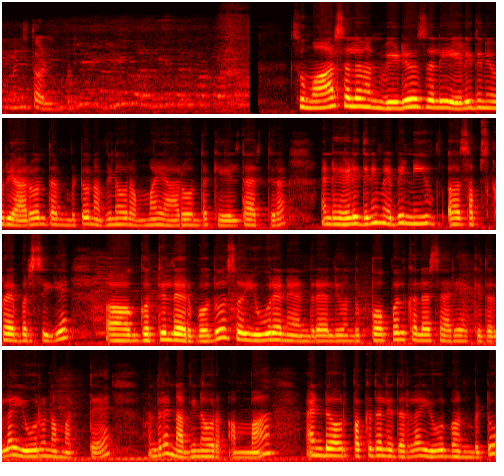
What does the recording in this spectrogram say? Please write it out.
ಆಮೇಲೆ ತೊಳೆದ್ಬಿಡಿ. ಸುಮಾರು ಸಲ ನಾನು ವೀಡಿಯೋಸಲ್ಲಿ ಹೇಳಿದ್ದೀನಿ ಇವ್ರು ಯಾರು ಅಂತ ಅಂದ್ಬಿಟ್ಟು ನವೀನ್ ಅವ್ರ ಅಮ್ಮ ಯಾರು ಅಂತ ಕೇಳ್ತಾ ಇರ್ತೀರ? ಆ್ಯಂಡ್ ಹೇಳಿದ್ದೀನಿ ಮೇ ಬಿ ನೀವು ಸಬ್ಸ್ಕ್ರೈಬರ್ಸಿಗೆ ಗೊತ್ತಿಲ್ಲದೆ ಇರ್ಬೋದು. ಸೊ ಇವರೇನೆ ಅಂದರೆ ಅಲ್ಲಿ ಒಂದು ಪರ್ಪಲ್ ಕಲರ್ ಸ್ಯಾರಿ ಹಾಕಿದಾರಲ್ಲ ಇವರು ನಮ್ಮ ಅತ್ತೆ ಅಂದರೆ ನವೀನ್ ಅವ್ರ ಅಮ್ಮ. ಆ್ಯಂಡ್ ಅವ್ರ ಪಕ್ಕದಲ್ಲಿದ್ದಾರಲ್ಲ ಇವ್ರು ಬಂದ್ಬಿಟ್ಟು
